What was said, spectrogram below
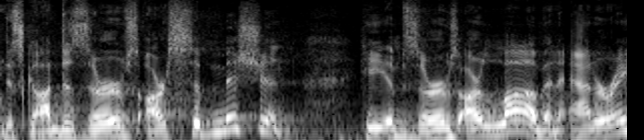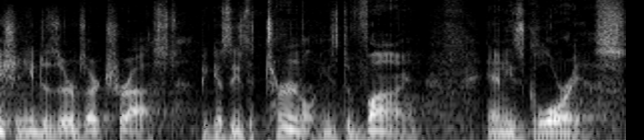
This God deserves our submission. He observes our love and adoration. He deserves our trust because He's eternal, He's divine, and He's glorious.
